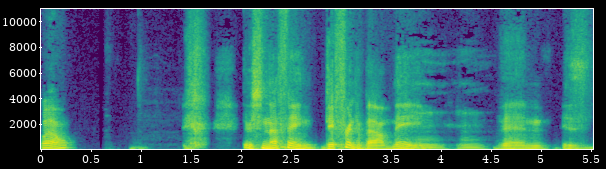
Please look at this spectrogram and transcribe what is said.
well, there's nothing different about me mm, mm. than is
